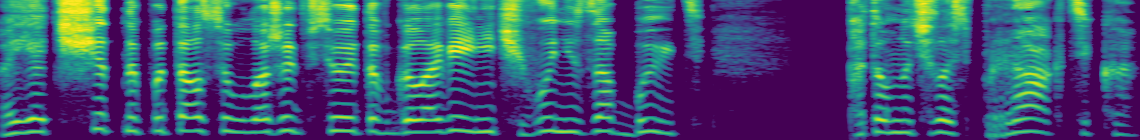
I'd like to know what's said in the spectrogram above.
а я тщетно пытался уложить все это в голове и ничего не забыть. Потом началась практика.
